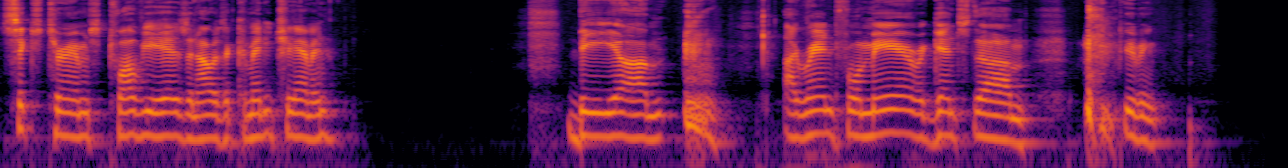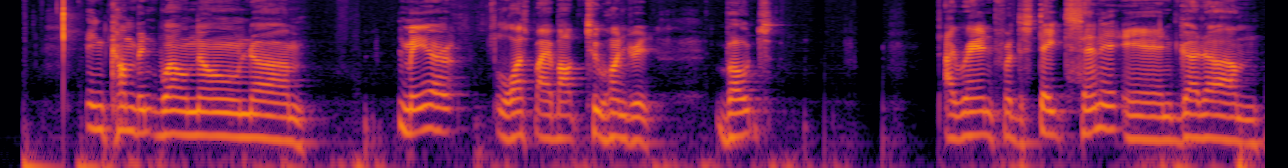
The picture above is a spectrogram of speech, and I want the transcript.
six terms, 12 years, and I was a committee chairman. The um, I ran for mayor against um, excuse me incumbent, well known um, mayor lost by about 200 votes. I ran for the state senate and got um,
